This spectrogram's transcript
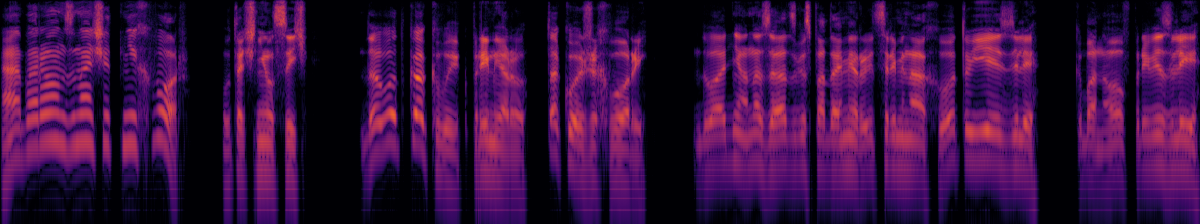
«А барон, значит, не хвор», — уточнил Сыч. «Да вот как вы, к примеру, такой же хворый. Два дня назад с господами рыцарями на охоту ездили, кабанов привезли.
